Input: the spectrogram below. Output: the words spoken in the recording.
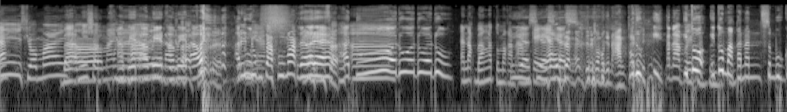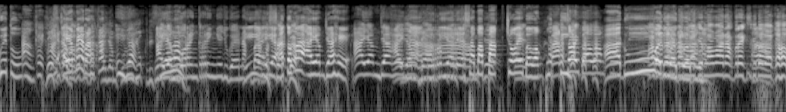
bakmi, siomay, Bakmi, eh, siomay, amin, amin, bisa amin, atur amin. ya. Aduh. Lindung Yes. safumak Udah deh. bisa. Aduh, aduh, aduh, aduh. enak banget tuh makan Yes, angke yes, ya Oh, yes. udah nggak jadi ngomongin angke. Aduh, ih, Kenapa itu itu makanan sembuh gue tuh. angke ayam merah kan? Ayam Iya. kuyuk di sini. ayam goreng keringnya juga enak Iya, banget iya. Atau enggak ayam jahe. ayam jahenya Ayam. Iya Angke. sama pakcoy Eh, bawang putih. pakcoy bawang putih. Aduh, Oke, aduh, daripada aduh, makin aduh. lama anak Trax kita Ah, bakal.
